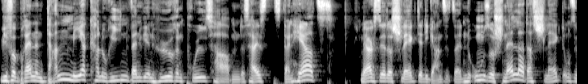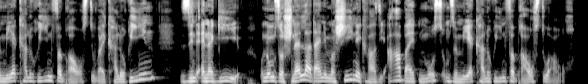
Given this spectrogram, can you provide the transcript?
wir verbrennen dann mehr Kalorien, wenn wir einen höheren Puls haben. Das heißt, dein Herz, merkst du ja, das schlägt ja die ganze Zeit. Und umso schneller das schlägt, umso mehr Kalorien verbrauchst du, weil Kalorien sind Energie. Und umso schneller deine Maschine quasi arbeiten muss, umso mehr Kalorien verbrauchst du auch.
